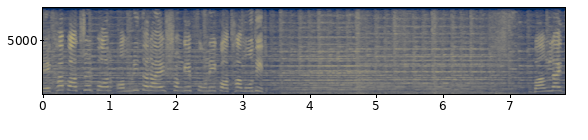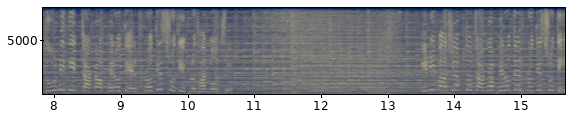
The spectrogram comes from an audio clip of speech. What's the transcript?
রেখা পাত্রের পর অমৃতা রায়ের সঙ্গে ফোনে কথা মোদির। বাংলায় দুর্নীতির টাকা ফেরতের প্রতিশ্রুতি প্রধানমন্ত্রী। ইডি বাজেয়াপ্ত টাকা ফেরতের প্রতিশ্রুতি।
